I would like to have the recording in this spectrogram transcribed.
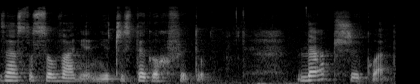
zastosowania nieczystego chwytu. Na przykład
